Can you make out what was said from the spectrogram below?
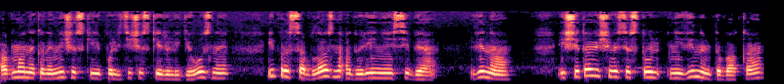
обман экономический, политический, религиозный, и про соблазн одурения себя, вина, и считающегося столь невинным табака,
